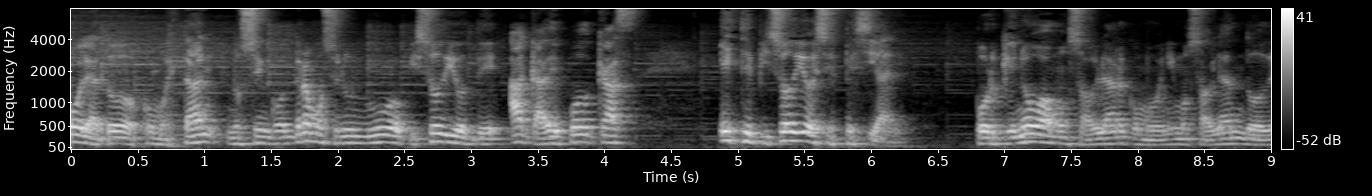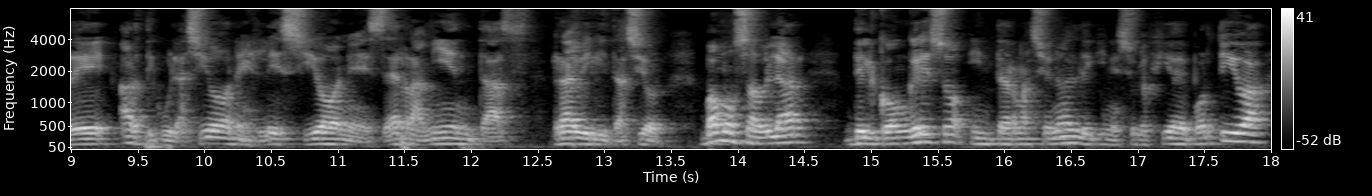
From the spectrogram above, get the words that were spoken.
Hola a todos, ¿cómo están? Nos encontramos en un nuevo episodio de AKD Podcast. Este episodio es especial porque no vamos a hablar, como venimos hablando, de articulaciones, lesiones, herramientas, rehabilitación. Vamos a hablar del Congreso Internacional de Kinesiología Deportiva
